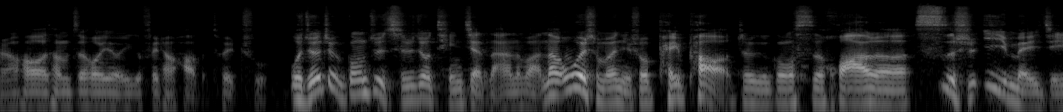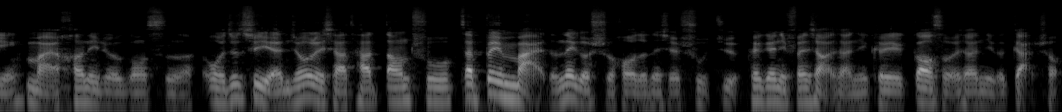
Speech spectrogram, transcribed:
然后他们最后也有一个非常好的退出。我觉得这个工具其实就挺简单的吧。那为什么你说？PayPal 这个公司花了四十亿美金买 Honey 这个公司呢，我就去研究了一下他当初在被买的那个时候的那些数据，可以跟你分享一下，你可以告诉我一下你的感受。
